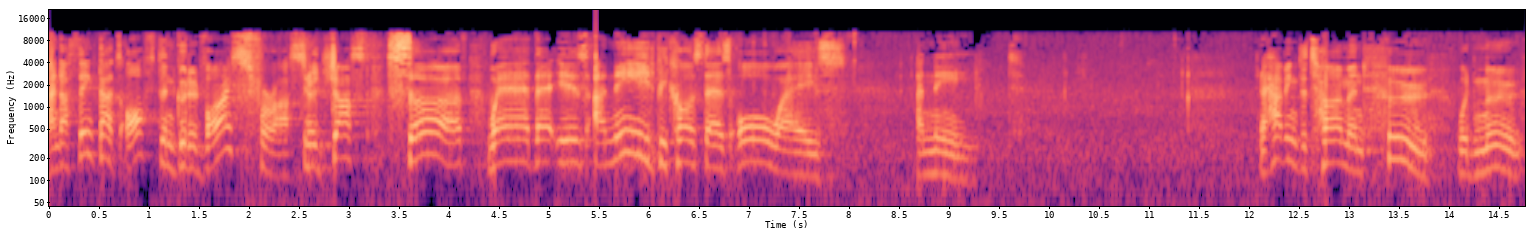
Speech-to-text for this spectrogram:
And I think that's often good advice for us. You know, just serve where there is a need because there's always a need. Now, having determined who would move,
